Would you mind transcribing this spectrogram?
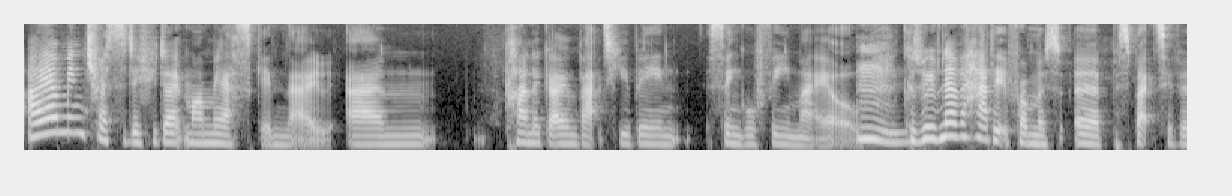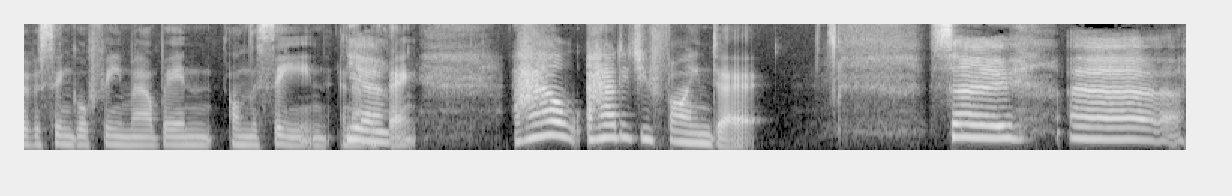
I am interested, if you don't mind me asking, though. Um, kind of going back to you being single female Mm. because we've never had it from a perspective of a single female being on the scene and Yeah. everything. How how did you find it? So, uh,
